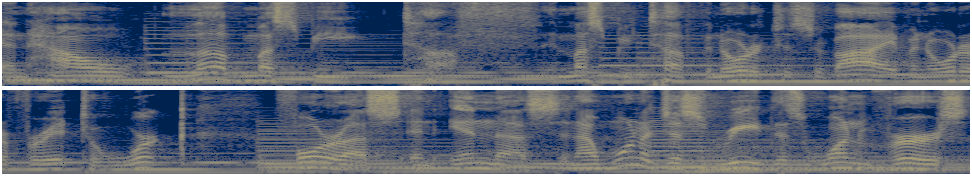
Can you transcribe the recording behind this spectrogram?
and how love must be tough must be tough in order to survive, in order for it to work for us and in us. And I want to just read this one verse.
